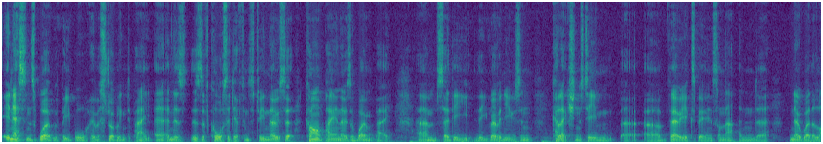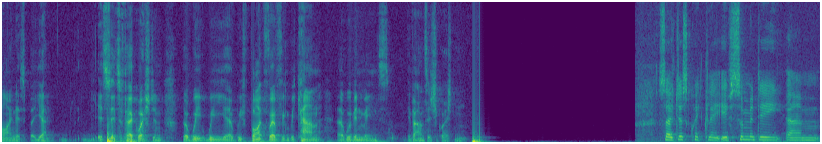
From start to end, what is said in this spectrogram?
in essence, work with people who are struggling to pay. Uh, and there's, there's of course a difference between those that can't pay and those that won't pay. Um, so the, the revenues and collections team uh, are very experienced on that and uh, know where the line is. But yeah, it's, it's a fair question, but we, we, uh, we fight for everything we can uh, within means, if that answers your question. So just quickly, if somebody um,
